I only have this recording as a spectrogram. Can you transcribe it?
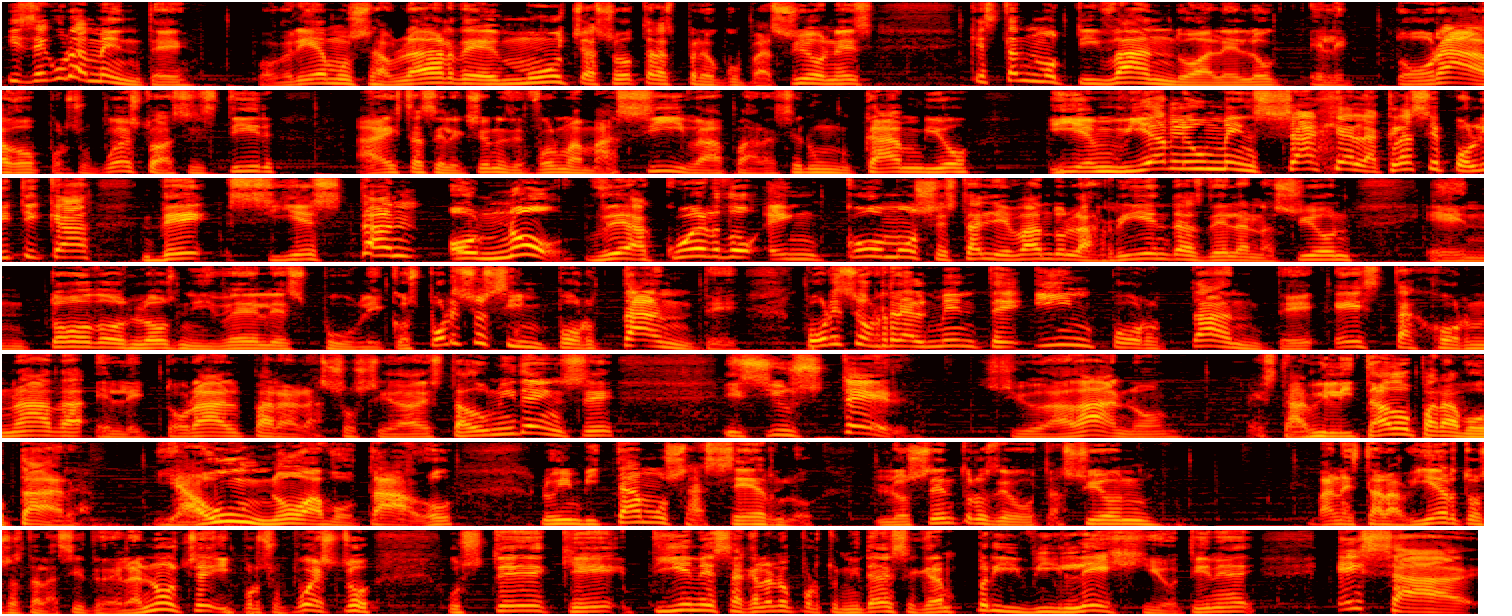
Y seguramente podríamos hablar de muchas otras preocupaciones que están motivando al electorado, por supuesto, a asistir a estas elecciones de forma masiva para hacer un cambio y enviarle un mensaje a la clase política de si están o no de acuerdo en cómo se está llevando las riendas de la nación en todos los niveles públicos. Por eso es importante, por eso es realmente importante esta jornada electoral para la sociedad estadounidense. Y si usted, ciudadano, está habilitado para votar y aún no ha votado, lo invitamos a hacerlo los centros de votación van a estar abiertos hasta las 7 de la noche y por supuesto usted que tiene esa gran oportunidad, ese gran privilegio, tiene esa,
